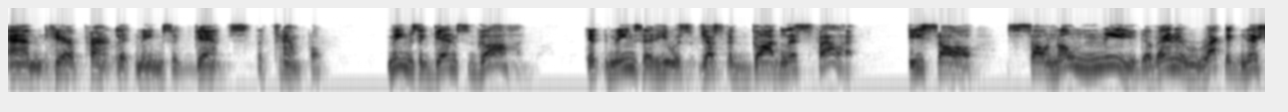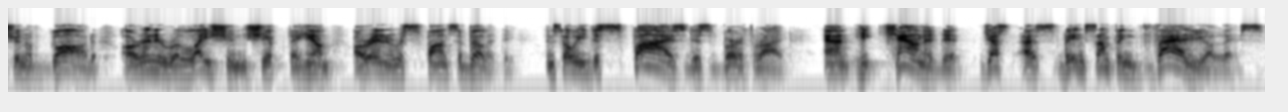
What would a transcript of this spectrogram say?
And here apparently it means against the temple. It means against God. It means that he was just a godless fella. Esau saw no need of any recognition of God or any relationship to him or any responsibility. And so he despised his birthright and he counted it just as being something valueless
